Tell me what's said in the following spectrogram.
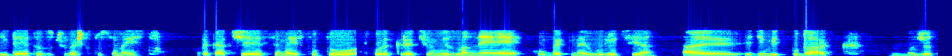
идеята за човешкото семейство. Така че семейството, според креационизма, не е обект на еволюция, а е един вид подарък. Мъжът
